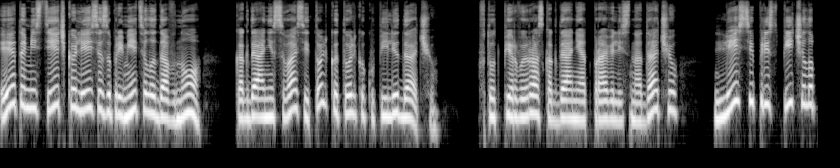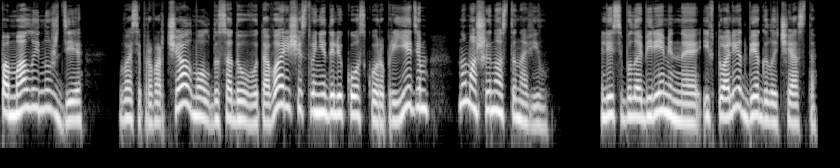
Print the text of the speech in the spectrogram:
Это местечко Леся заприметила давно, когда они с Васей только-только купили дачу. В тот первый раз, когда они отправились на дачу, Лесе приспичило по малой нужде. Вася проворчал, мол, до садового товарищества недалеко, скоро приедем, но машину остановил. Леся была беременная и в туалет бегала часто.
